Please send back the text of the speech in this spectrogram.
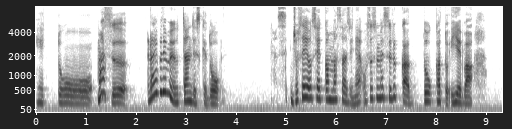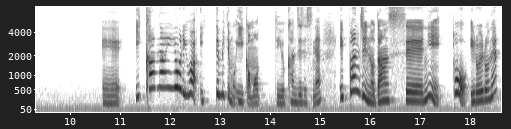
えっと、まず、ライブでも言ったんですけど、女性用性感マッサージね、おすすめするかどうかといえば、えー、行かないよりは行ってみてもいいかもっていう感じですね。一般人の男性に、と、いろいろね、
